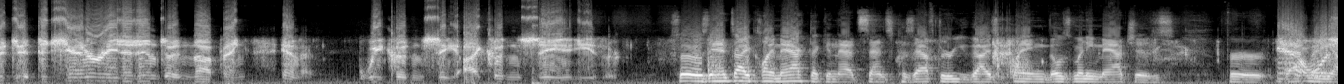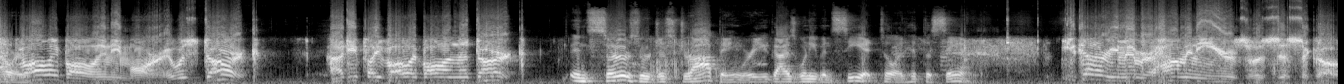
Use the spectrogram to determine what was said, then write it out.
It, it degenerated into nothing, in it we couldn't see. I couldn't see either. So it was anticlimactic in that sense, because after you guys playing those many matches for Yeah, that it many wasn't hours, volleyball anymore. It was dark. How do you play volleyball in the dark? and serves were just dropping, where you guys wouldn't even see it till it hit the sand. You gotta remember how many years was this ago?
